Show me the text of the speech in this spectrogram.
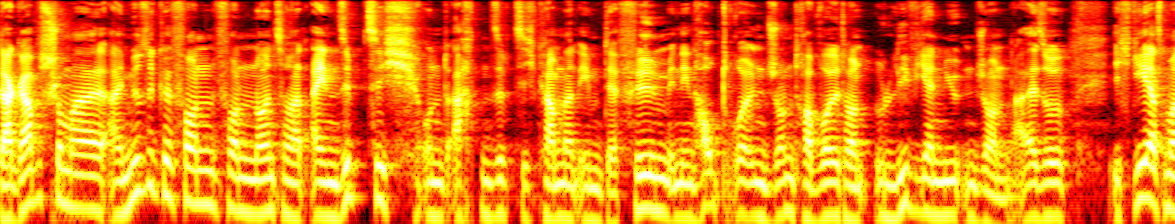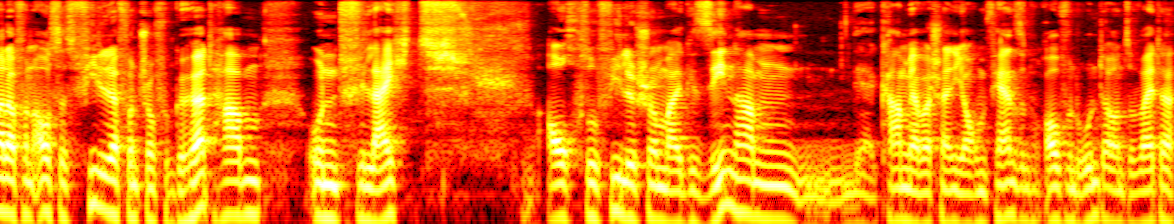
Da gab es schon mal ein Musical von, von 1971 und 78 kam dann eben der Film in den Hauptrollen John Travolta und Olivia Newton-John. Also ich gehe erstmal davon aus, dass viele davon schon gehört haben und vielleicht auch so viele schon mal gesehen haben. Der kam ja wahrscheinlich auch im Fernsehen rauf und runter und so weiter.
